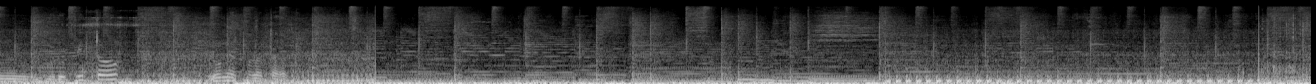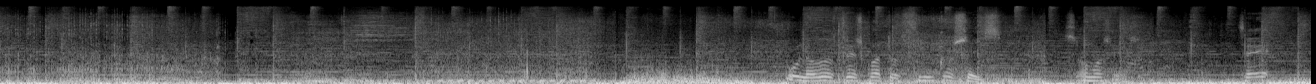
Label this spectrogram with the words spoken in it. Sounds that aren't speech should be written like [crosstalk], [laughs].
un grupito, lunes por la tarde. Uno, dos, tres, cuatro, cinco, seis. Somos seis. Sí.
